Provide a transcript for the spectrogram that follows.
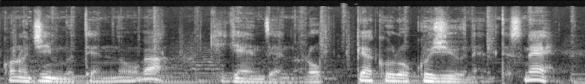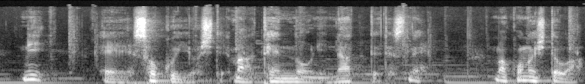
この神武天皇が紀元前の660年ですね。に、即位をして、まあ、天皇になってですね、まあ、この人は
